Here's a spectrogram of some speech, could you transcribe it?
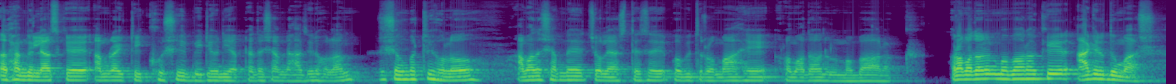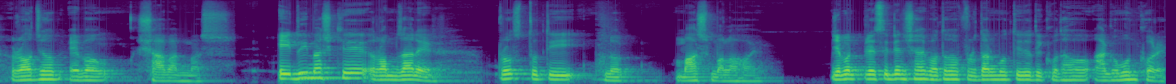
আলহামদুলিল্লাহ, আজকে আমরা একটি খুশির ভিডিও নিয়ে আপনাদের সামনে হাজির হলাম। সংবাদটি হলো, আমাদের সামনে চলে আসতেছে পবিত্র মাহে রমাদানুল মোবারক। রমাদানুল মোবারকের আগের দু মাস, রজব এবং শাবান মাস। এই দুই মাসকে রমজানের প্রস্তুতিমূলক মাস বলা হয়। যেমন প্রেসিডেন্ট সাহেব অথবা প্রধানমন্ত্রী যদি কোথাও আগমন করে,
